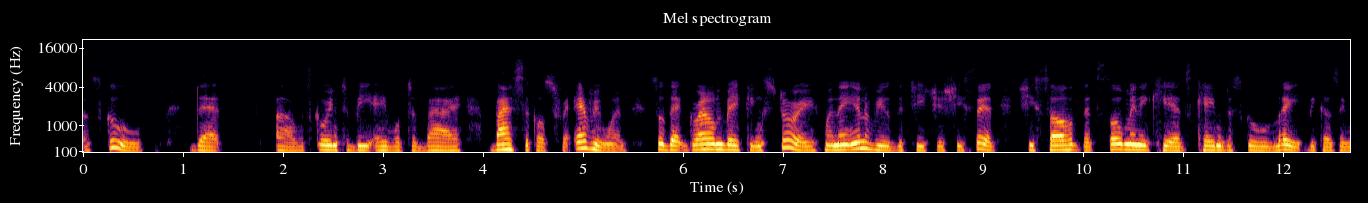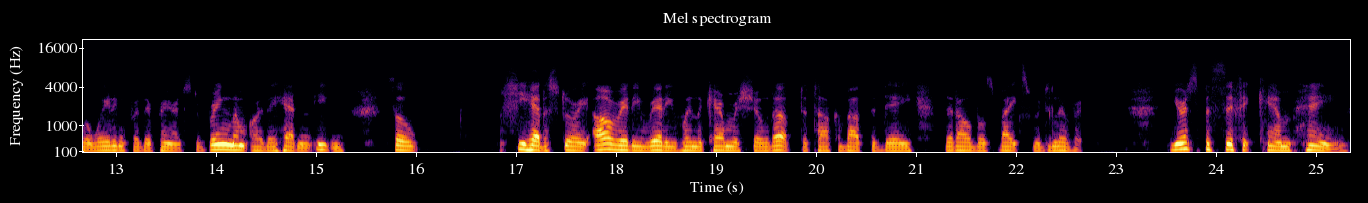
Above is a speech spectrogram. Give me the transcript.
a school that uh, was going to be able to buy bicycles for everyone. So that groundbreaking story, when they interviewed the teacher, she said she saw that so many kids came to school late because they were waiting for their parents to bring them or they hadn't eaten. So she had a story already ready when the camera showed up to talk about the day that all those bikes were delivered. Your specific campaign,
